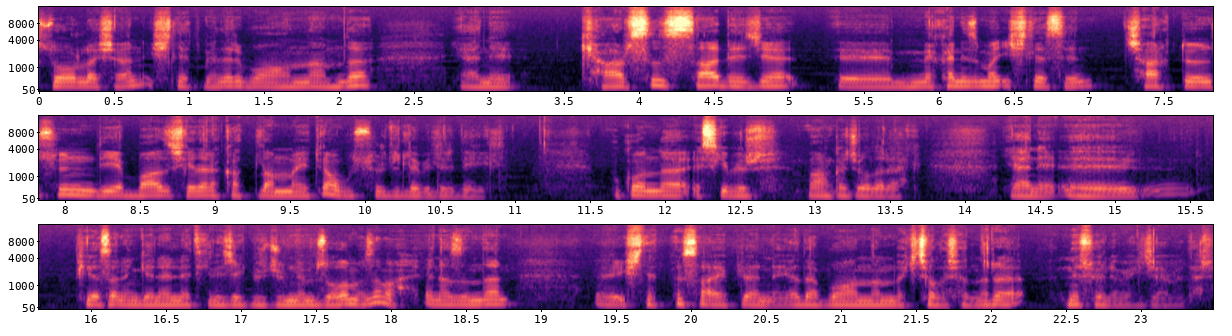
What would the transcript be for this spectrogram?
zorlaşan işletmeleri bu anlamda yani karsız sadece e, mekanizma işlesin, çark dönsün diye bazı şeylere katlanma yetiyor ama bu sürdürülebilir değil. Bu konuda eski bir bankacı olarak yani e, piyasanın genelini etkileyecek bir cümlemiz olamaz ama en azından e, işletme sahiplerine ya da bu anlamdaki çalışanlara ne söylemek icap eder?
